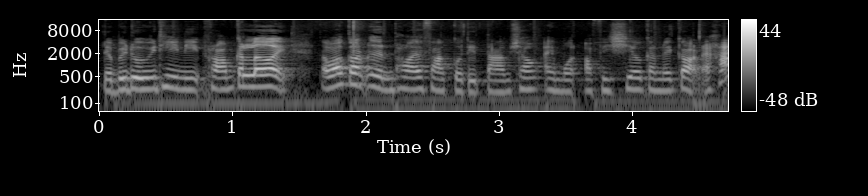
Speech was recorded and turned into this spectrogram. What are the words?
เดี๋ยวไปดูวิธีนี้พร้อมกันเลย แต่ว่าก่อนอื่นพลอยฝากกดติดตามช่อง iMode Official กันไว้ก่อนนะคะ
